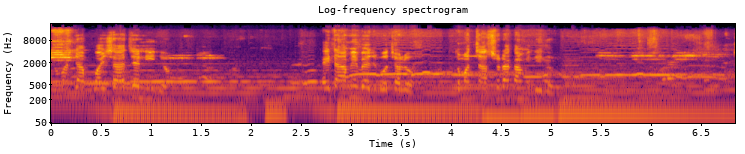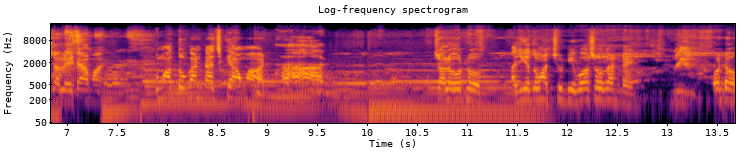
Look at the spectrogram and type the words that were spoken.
তোমার যা পয়সা আছে, নিয়ে যাও। এটা আমি বেচবো, চলো। তোমার চারশো টাকা আমি দিয়ে দেবো। চলো, এটা আমার। তোমার দোকানটা আজকে আমার। চলো ওঠো। আজকে তোমার ছুটি, বসো ওখানটায়। ওঠো।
